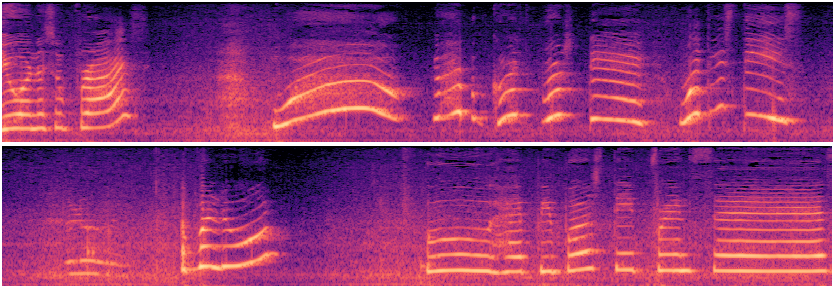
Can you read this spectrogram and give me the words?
You want a surprise? Wow! You have a great birthday! What is this? Blue. A balloon? Oh, happy birthday, princess!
